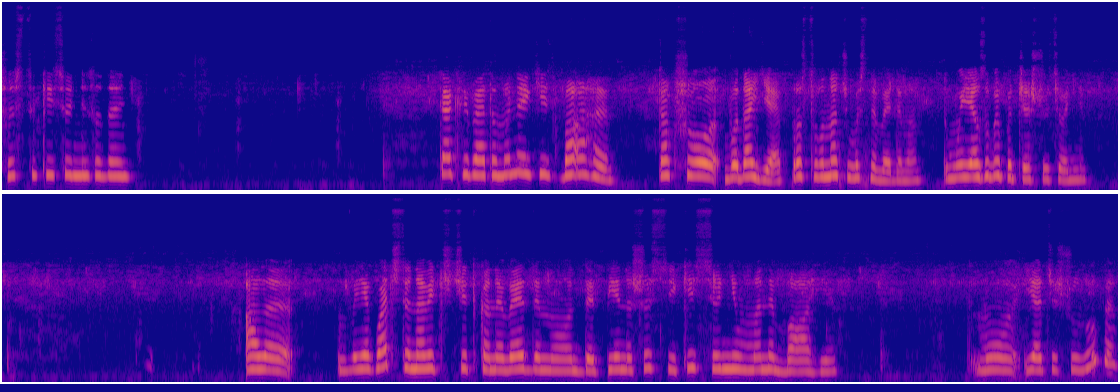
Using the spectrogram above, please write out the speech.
Щось таке сьогодні за день. Так, ребята, у мене якісь баги. Так що вода є. Просто вона чомусь невидима. Тому я зуби почищу сьогодні. Але, як бачите, навіть чітко не видимо, де піна. Щось якісь сьогодні в мене баги. Тому я чешу зуби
